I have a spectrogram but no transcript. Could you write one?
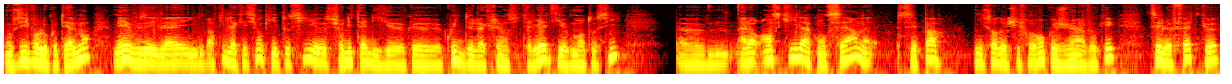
Donc c'est pour le côté allemand, mais vous avez, a une partie de la question qui est aussi euh, sur l'Italie, euh, quid de la créance italienne qui augmente aussi. Euh, alors en ce qui la concerne, c'est pas une histoire de chiffre rond que je viens invoquer, c'est le fait que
